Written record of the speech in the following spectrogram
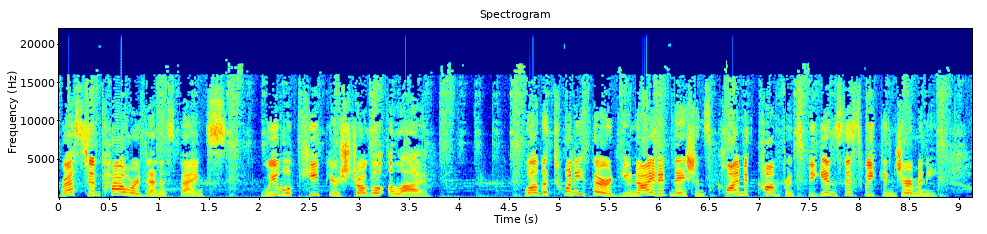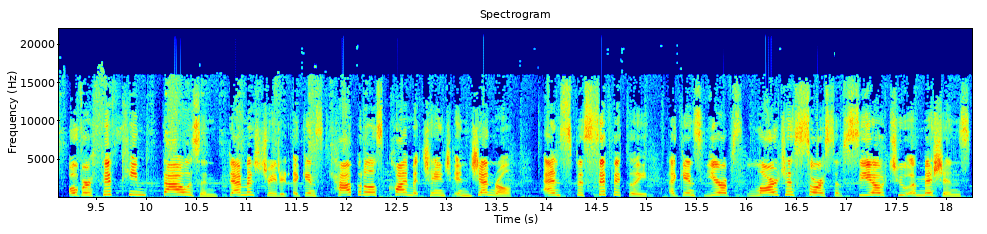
Rest in power, Dennis Banks. We will keep your struggle alive. While the 23rd United Nations Climate Conference begins this week in Germany, over 15,000 demonstrated against capitalist climate change in general and specifically against Europe's largest source of CO2 emissions,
